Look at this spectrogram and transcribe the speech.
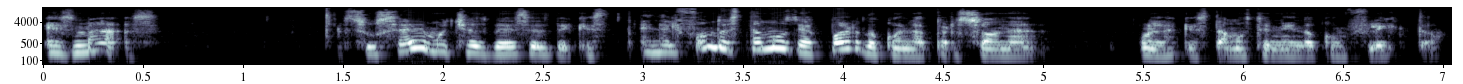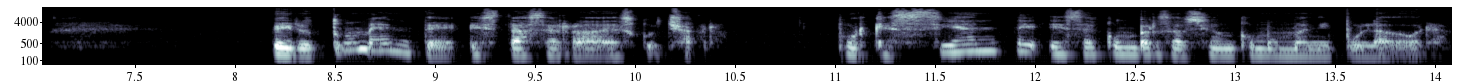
Es más, sucede muchas veces de que en el fondo estamos de acuerdo con la persona con la que estamos teniendo conflicto, pero tu mente está cerrada a escuchar porque siente esa conversación como manipuladora.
